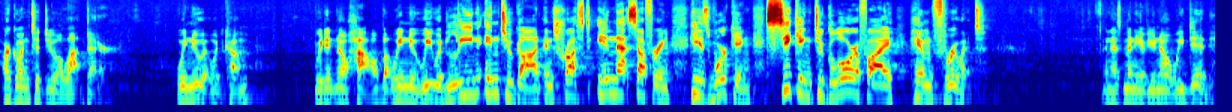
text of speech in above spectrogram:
are going to do a lot better. We knew it would come. We didn't know how, but we knew we would lean into God and trust in that suffering. He is working, seeking to glorify Him through it. And as many of you know, we did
